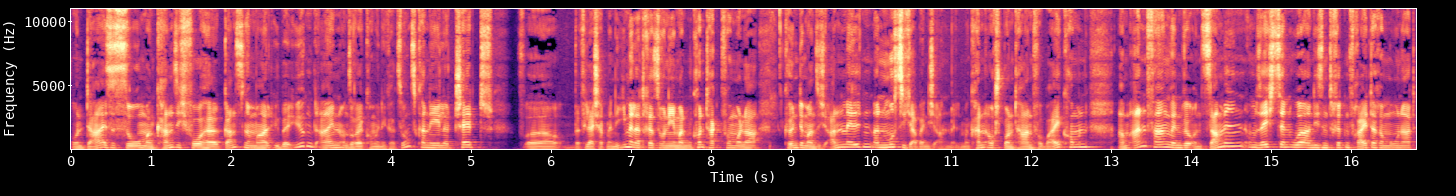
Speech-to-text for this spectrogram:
Und da ist es so, man kann sich vorher ganz normal über irgendeinen unserer Kommunikationskanäle, Chat, vielleicht hat man eine E-Mail-Adresse von jemandem, ein Kontaktformular, könnte man sich anmelden. Man muss sich aber nicht anmelden. Man kann auch spontan vorbeikommen. Am Anfang, wenn wir uns sammeln um 16 Uhr an diesem dritten Freitag im Monat,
